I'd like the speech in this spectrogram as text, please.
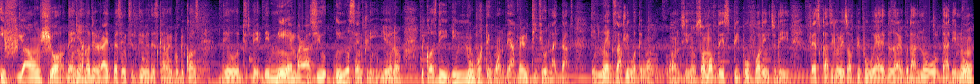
If you are unsure, then you are not the right person to deal with this kind of people because they would they, they may embarrass you innocently you know because they they know what they want. They are very detailed like that. They know exactly what they want want you know. Some of these people fall into the first categories of people where those are people that know that they know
